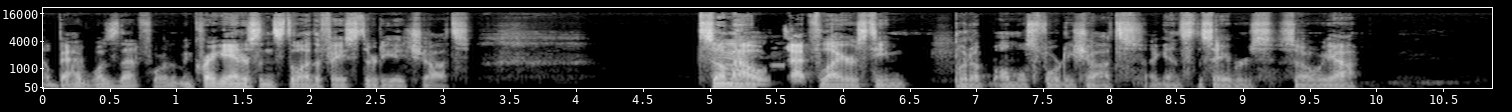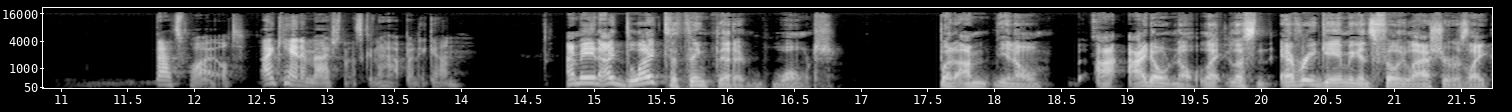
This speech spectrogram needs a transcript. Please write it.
how bad was that for them? And Craig Anderson still had to face 38 shots. Somehow Hmm. that Flyers team put up almost 40 shots against the Sabres. So yeah, That's wild. I can't imagine that's going to happen again. I mean, I'd like to think that it won't, but I'm, you know, I, I don't know. Like, listen, every game against Philly last year was like,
